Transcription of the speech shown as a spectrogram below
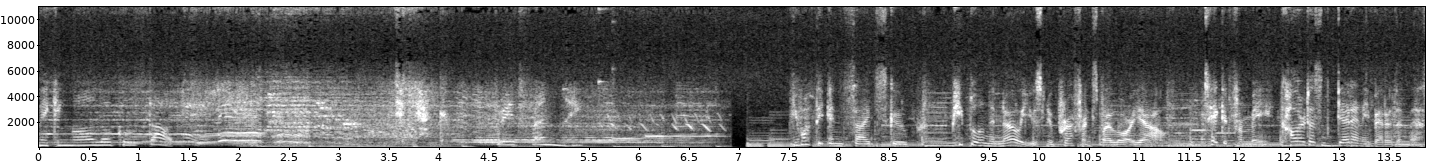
making all local stops. Tic-tac, breathe friendly. You want the inside scoop? People in the know use New Preference by L'Oreal. Take it from me, color doesn't get any better than this.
